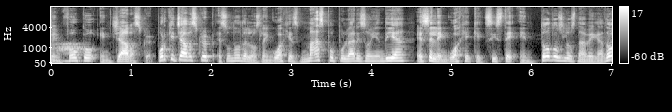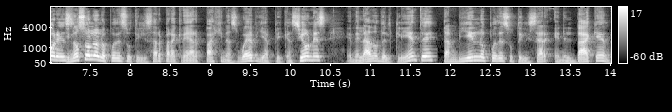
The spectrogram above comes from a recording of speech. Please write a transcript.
me enfoco en JavaScript, porque JavaScript es uno de los lenguajes más populares hoy en día, es el lenguaje que existe en todos los navegadores y no solo lo puedes utilizar para crear páginas páginas web y aplicaciones en el lado del cliente, también lo puedes utilizar en el backend.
